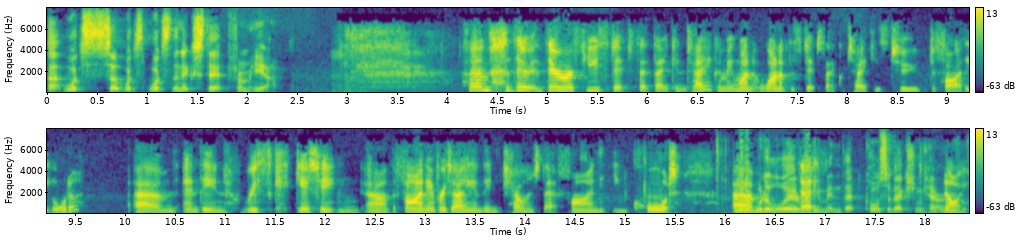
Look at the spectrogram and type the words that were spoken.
uh, what's so what's what's the next step from here? Um, there, there are a few steps that they can take. I mean, one one of the steps they could take is to defy the order, um, and then risk getting uh, the fine every day, and then challenge that fine in court. Um, would, would, a lawyer that recommend is, that course of action, Karen? No,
